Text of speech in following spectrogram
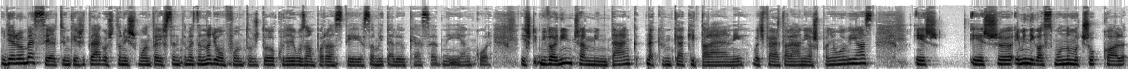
Ugye erről beszéltünk, és itt Ágoston is mondta, és szerintem ez egy nagyon fontos dolog, hogy a józan paraszt ész, amit elő kell szedni ilyenkor. És mivel nincsen mintánk, nekünk kell kitalálni, vagy feltalálni a spanyol viaszt, és és én mindig azt mondom, hogy sokkal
